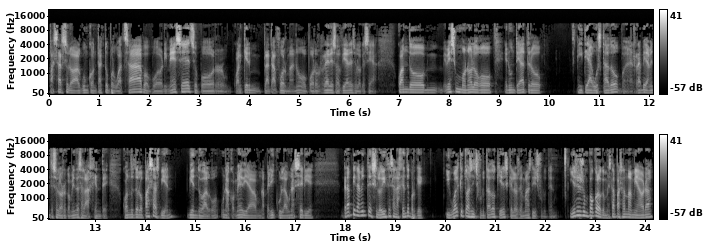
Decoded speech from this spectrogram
pasárselo a algún contacto por WhatsApp o por iMessage o por cualquier plataforma, ¿no? O por redes sociales o lo que sea. Cuando ves un monólogo en un teatro y te ha gustado, pues, rápidamente se lo recomiendas a la gente. Cuando te lo pasas bien, viendo algo, una comedia, una película, una serie, rápidamente se lo dices a la gente porque igual que tú has disfrutado, quieres que los demás disfruten. Y eso es un poco lo que me está pasando a mí ahora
